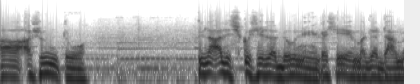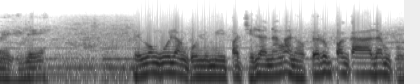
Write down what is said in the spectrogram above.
ah, asunto, pinaalis ko sila doon eh, kasi madadamay sila eh. Ewan ko lang kung lumipat sila ng ano, pero pagkaalam ko,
